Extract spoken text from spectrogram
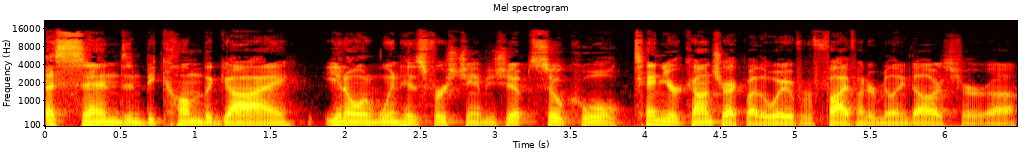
ascend and become the guy, you know, and win his first championship, so cool. Ten year contract, by the way, over five hundred million dollars for. Uh,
